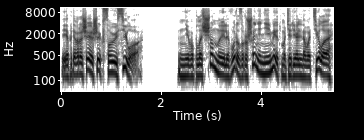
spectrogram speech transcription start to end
и превращаешь их в свою силу. Невоплощенные львы разрушения не имеют материального тела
